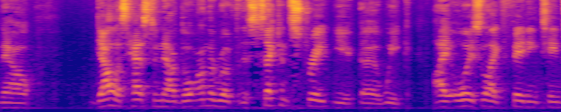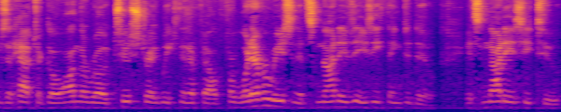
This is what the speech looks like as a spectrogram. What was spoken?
Now Dallas has to now go on the road for the second straight year, uh, week. I always like fading teams that have to go on the road two straight weeks in the NFL. For whatever reason, it's not an easy thing to do. It's not easy to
